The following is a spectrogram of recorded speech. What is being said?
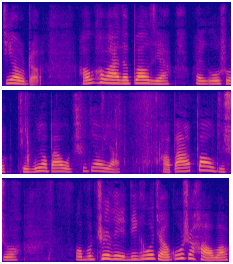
叫着：“好可怕的豹子呀！”外公说：“请不要把我吃掉呀！”好吧，豹子说：“我不吃你，你给我讲故事好吗？”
